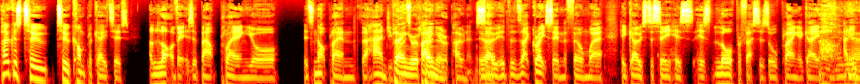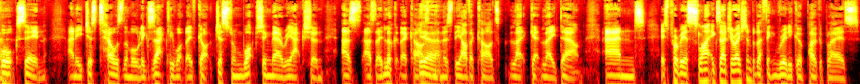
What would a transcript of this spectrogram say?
poker's too too complicated. A lot of it is about playing your. It's not playing the hand you Playing your playing opponent. your opponent. Yeah. So it, there's that great scene in the film where he goes to see his his law professors all playing a game, Oh, and yeah. he walks in and he just tells them all exactly what they've got just from watching their reaction as as they look at their cards Yeah. and then as the other cards let, get laid down. And it's probably a slight exaggeration, but I think really good poker players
